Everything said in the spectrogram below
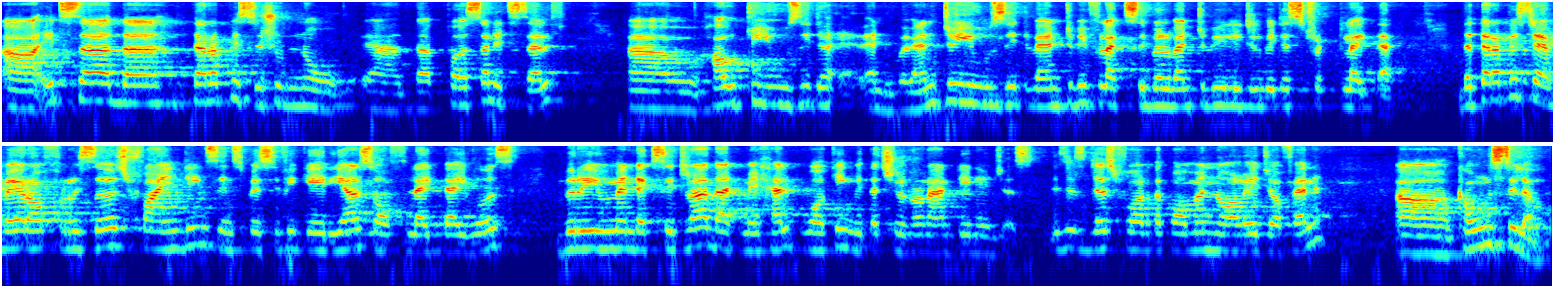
Uh, it's uh, the therapist should know the person itself uh, how to use it and when to use it, when to be flexible, when to be a little bit strict like that. The therapist aware of research findings in specific areas of like diverse bereavement, etc. that may help working with the children and teenagers. This is just for the common knowledge of an uh, counselor.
